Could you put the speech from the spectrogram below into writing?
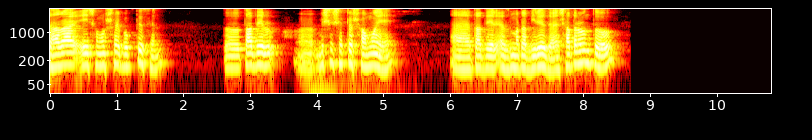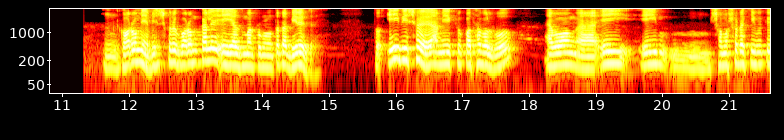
যারা এই সমস্যায় ভুগতেছেন, তো তাদের বিশেষ একটা সময়ে তাদের অ্যাজমাটা বেড়ে যায়। সাধারণত গরমে, বিশেষ করে গরমকালে এই অ্যাজমার প্রবণতাটা বেড়ে যায়। তো এই বিষয়ে আমি একটু কথা বলব এবং এই এই সমস্যাটা কীভাবে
